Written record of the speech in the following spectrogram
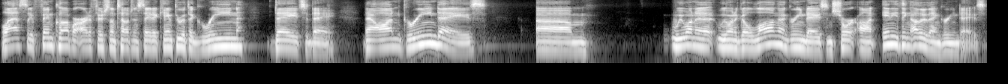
Lastly, FinClub, our artificial intelligence data, came through with a green day today. Now, on green days, um, we want to we want to go long on green days and short on anything other than green days.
